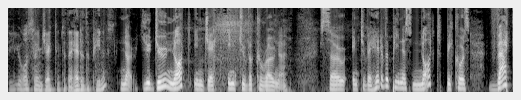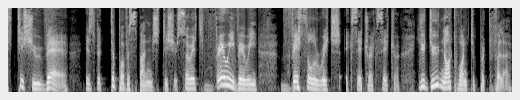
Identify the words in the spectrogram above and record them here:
do you also inject into the head of the penis? No, you do not inject into the corona. So into the head of a penis, not because that tissue there is the tip of a sponge tissue. So it's very, very vessel rich, etc., etc. You do not want to put filler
